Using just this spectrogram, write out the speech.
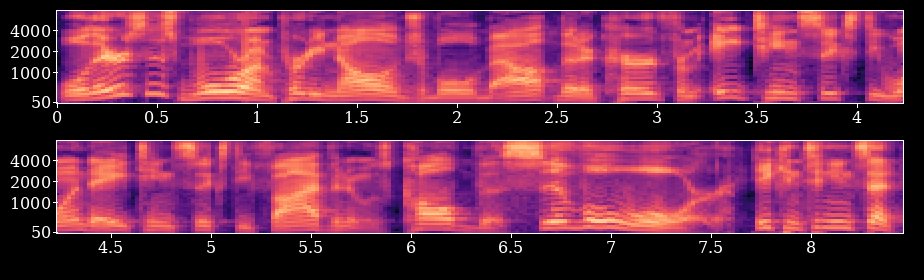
well, there's this war I'm pretty knowledgeable about that occurred from 1861 to 1865, and it was called the Civil War. He continued and said,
